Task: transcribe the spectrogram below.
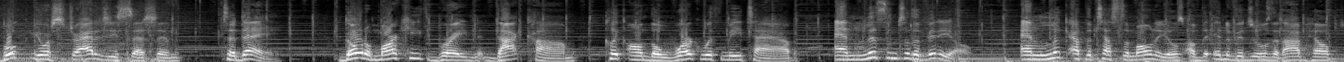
book your strategy session today. Go to markeithbraden.com, click on the Work With Me tab, and listen to the video and look at the testimonials of the individuals that I've helped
